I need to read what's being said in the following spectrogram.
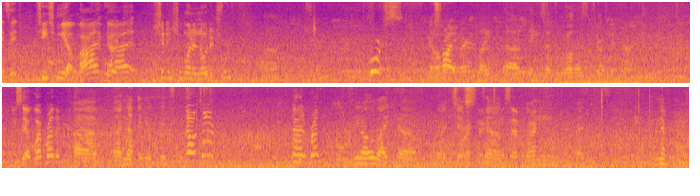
Is it teaching me a lie, God? Shouldn't you want to know the truth? Of course. You That's know, right. learn like uh, things that the world hasn't taught me. You said what, brother? Uh, uh, nothing. It, it's No, it's hard. Go ahead, brother. you know like uh, uh, just uh, learning. Uh, never mind.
